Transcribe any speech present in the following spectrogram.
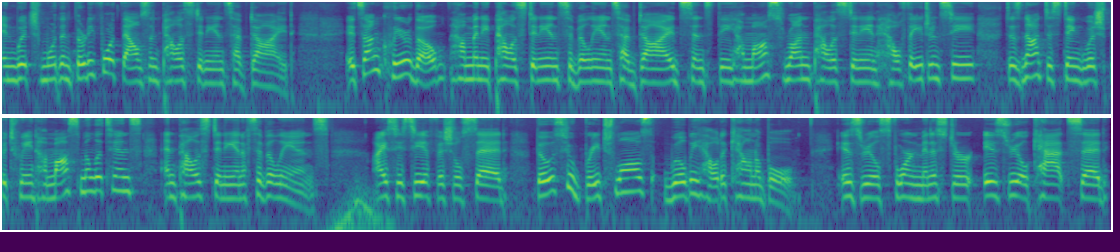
in which more than 34,000 Palestinians have died. It's unclear, though, how many Palestinian civilians have died since the Hamas run Palestinian Health Agency does not distinguish between Hamas militants and Palestinian civilians. ICC officials said those who breach laws will be held accountable. Israel's foreign minister Israel Katz said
